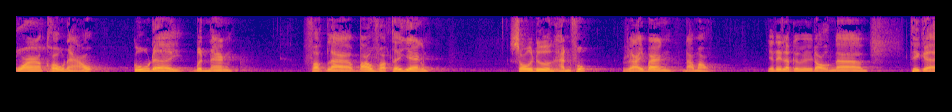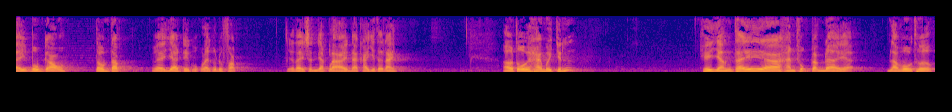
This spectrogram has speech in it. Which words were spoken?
qua khổ não cứu đời bình an. Phật là báo phật thế gian soi đường hạnh phúc rải ban đạo màu. Và đây là cái đoạn uh, thi kệ bốn câu tóm tắt về giá trị cuộc đời của Đức Phật. Và thầy xin nhắc lại đại khái như thế này. Ở tuổi 29 khi nhận thấy à, hạnh phúc trần đời là vô thường.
